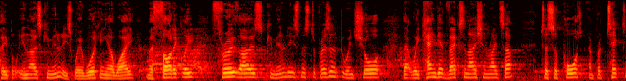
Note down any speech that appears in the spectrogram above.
people in those communities. We're working our way methodically through those communities, Mr President, to ensure that we can get vaccination rates up to support and protect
